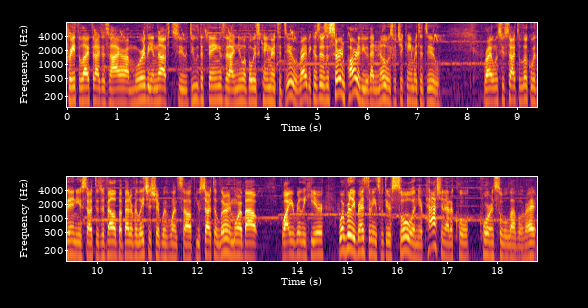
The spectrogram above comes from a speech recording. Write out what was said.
create the life that I desire. I'm worthy enough to do the things that I knew I've always came here to do, right? Because there's a certain part of you that knows what you came here to do, right? Once you start to look within, you start to develop a better relationship with oneself. You start to learn more about why you're really here, what really resonates with your soul and your passion at a core, core and soul level, right?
